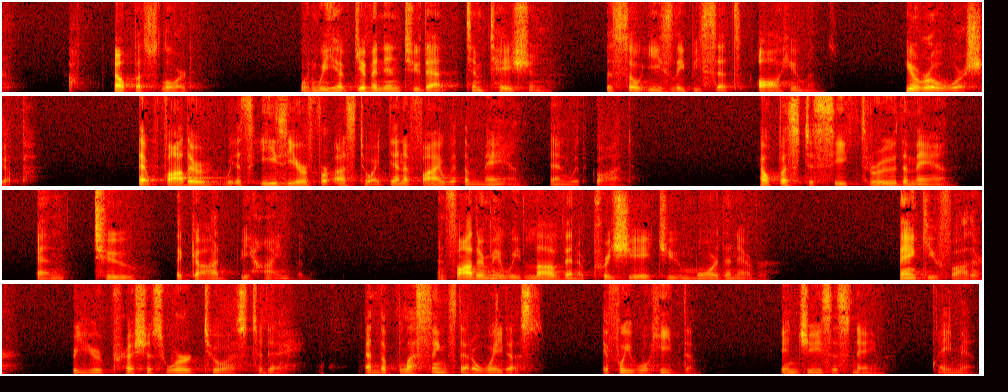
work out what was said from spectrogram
help us, Lord, when we have given into that temptation that so easily besets all humans hero worship. That, Father, it's easier for us to identify with a man than with God. Help us to see through the man and to the God behind them. And Father, may we love and appreciate you more than ever. Thank you, Father, for your precious word to us today and the blessings that await us if we will heed them. In Jesus' name, amen.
